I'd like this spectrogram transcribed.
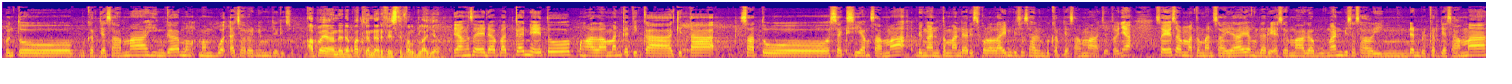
untuk bekerja sama hingga membuat acara ini menjadi sukses. Apa yang Anda dapatkan dari festival belajar? Yang saya dapatkan yaitu pengalaman ketika kita satu seksi yang sama dengan teman dari sekolah lain bisa saling bekerja sama. Contohnya saya sama teman saya yang dari SMA gabungan bisa saling dan bekerja sama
